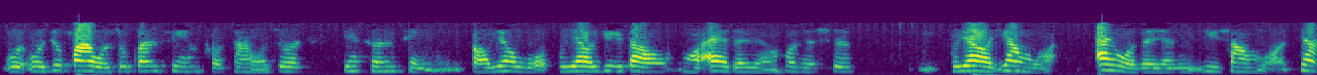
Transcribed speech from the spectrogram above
我我就发我说观世音菩萨，我说今生请保佑我不要遇到我爱的人，或者是不要让我爱我的人遇上我，这样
